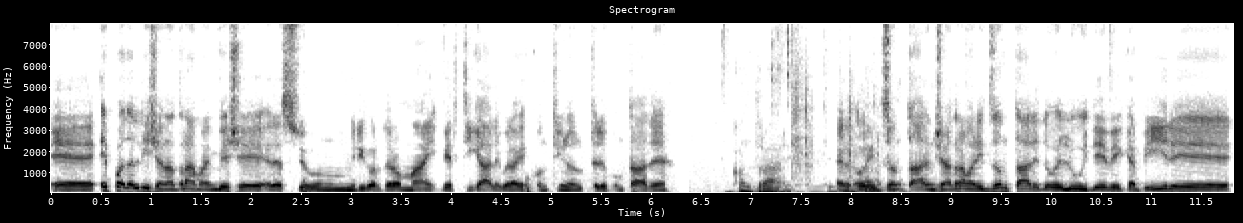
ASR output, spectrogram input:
Eh, e poi da lì c'è una trama invece, adesso io non mi ricorderò mai, verticale, quella che continua tutte le puntate, Contrario. è orizzontale, c'è una trama orizzontale dove lui deve capire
